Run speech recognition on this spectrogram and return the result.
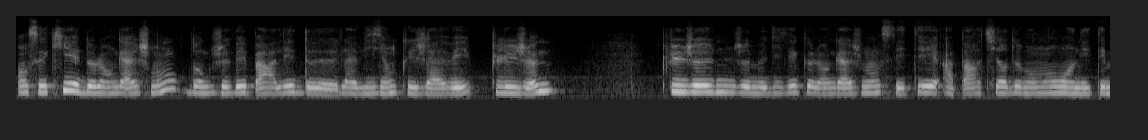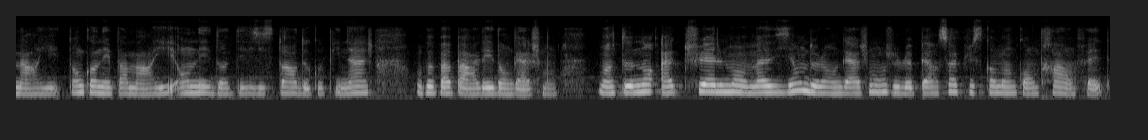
en ce qui est de l'engagement, donc je vais parler de la vision que j'avais plus jeune. Plus jeune, je me disais que l'engagement, c'était à partir du moment où on était marié. Tant qu'on n'est pas marié, on est dans des histoires de copinage, on ne peut pas parler d'engagement. Maintenant, actuellement, ma vision de l'engagement, je le perçois plus comme un contrat en fait.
